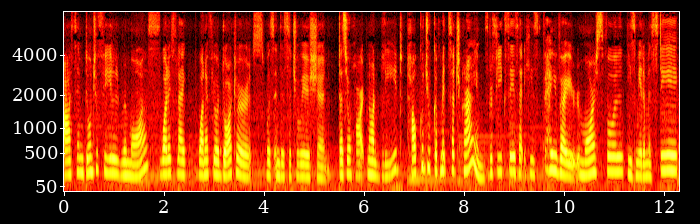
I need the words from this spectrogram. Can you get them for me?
asked him, don't you feel remorse? What if like one of your daughters was in this situation? Does your heart not bleed? How could you commit such crimes? Rafiq says that he's very, very remorseful. He's made a mistake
